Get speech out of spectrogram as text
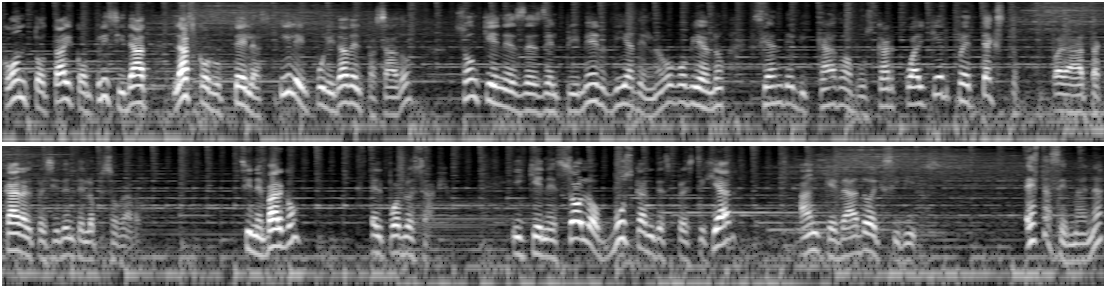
con total complicidad las corruptelas y la impunidad del pasado son quienes desde el primer día del nuevo gobierno se han dedicado a buscar cualquier pretexto para atacar al presidente López Obrador. Sin embargo, el pueblo es sabio y quienes solo buscan desprestigiar han quedado exhibidos. Esta semana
